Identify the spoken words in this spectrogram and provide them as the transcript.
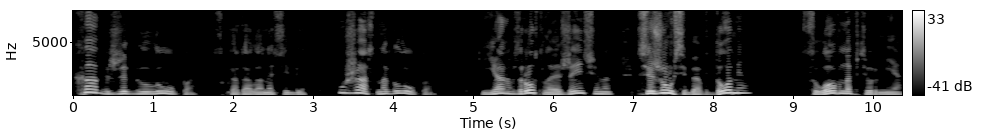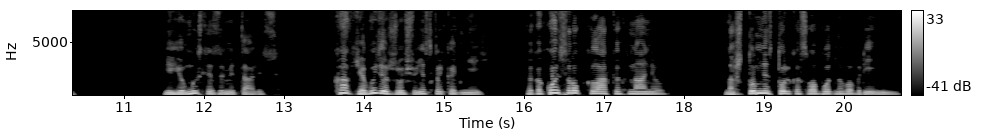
Как же глупо, сказала она себе. Ужасно глупо. Я, взрослая женщина, сижу у себя в доме, словно в тюрьме. Ее мысли заметались. Как я выдержу еще несколько дней? На какой срок Кларк их нанял? На что мне столько свободного времени?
